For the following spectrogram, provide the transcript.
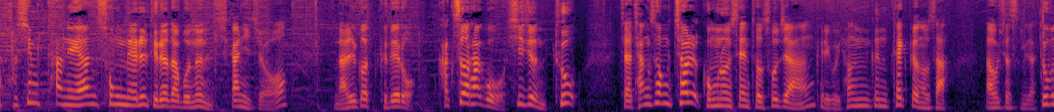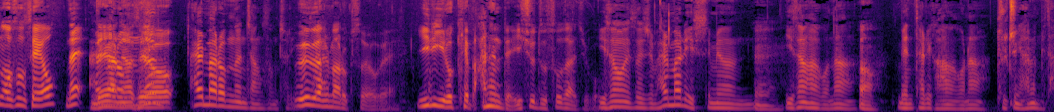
허심탄회한 속내를 들여다보는 시간이죠. 날 것 그대로 각설하고 시즌 2. 자, 장성철 공론센터 소장 그리고 현근택 변호사 나오셨습니다. 두 분 어서 오세요. 네, 네 안녕하세요. 할 말 없는 장성철입니다. 왜왜 할 말 없어요? 왜? 일이 이렇게 많은데 이슈도 쏟아지고. 이 상황에서 지금 할 말이 있으면 네. 이상하거나 어. 멘탈이 강하거나 둘 중에 하나입니다.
